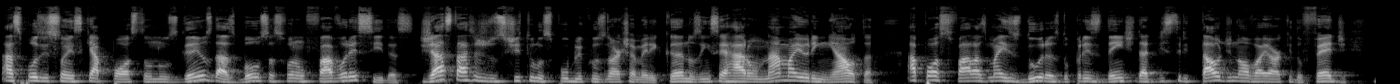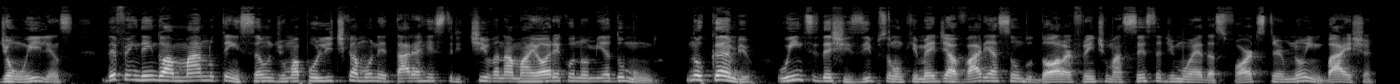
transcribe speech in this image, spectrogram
as posições que apostam nos ganhos das bolsas foram favorecidas. Já as taxas dos títulos públicos norte-americanos encerraram na maioria em alta após falas mais duras do presidente da Distrital de Nova York do Fed, John Williams, defendendo a manutenção de uma política monetária restritiva na maior economia do mundo. No câmbio, o índice DXY, que mede a variação do dólar frente a uma cesta de moedas fortes, terminou em baixa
